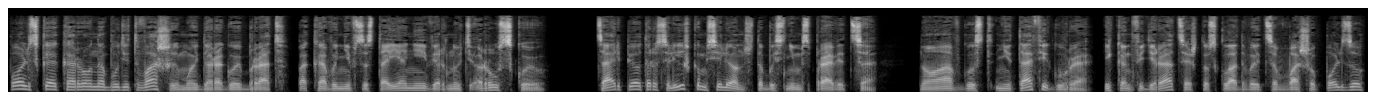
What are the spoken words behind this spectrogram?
«Польская корона будет вашей, мой дорогой брат, пока вы не в состоянии вернуть русскую. Царь Петр слишком силен, чтобы с ним справиться. Но Август не та фигура, и конфедерация, что складывается в вашу пользу,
